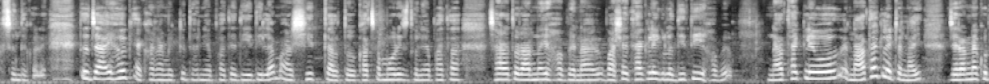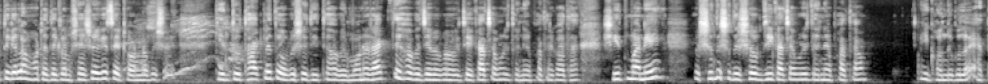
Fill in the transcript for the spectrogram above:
পছন্দ করে। তো যাই হোক, এখন আমি একটু ধনিয়া পাতা দিয়ে দিলাম, আর শীতকাল তো কাঁচামরিচ, ধনিয়া পাতা ছাড়া তো রান্নাই হবে না, বাসায় থাকলে এগুলো দিতেই হবে। না থাকলেও, না থাকলে এটা নাই, যে রান্না করতে গেলাম, হঠাৎ দেখলাম শেষ হয়ে গেছে, এটা অন্য বিষয়। কিন্তু থাকলে তো অবশ্যই দিতে হবে, মনে রাখতে হবে যেভাবে, যে কাঁচামরিচ, ধনিয়া পাতার কথা। শীত মানেই সুন্দর সুন্দর সবজি, কাঁচামরিচ, ধনিয়া পাতা। এই গন্ধগুলো এত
